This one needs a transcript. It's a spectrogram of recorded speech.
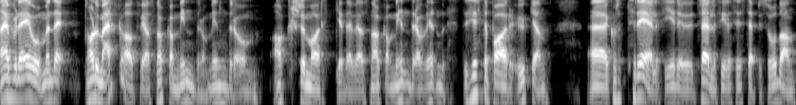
Nei, for det er jo Men det, har du merka at vi har snakka mindre og mindre om aksjemarkedet? Vi har snakka mindre og mindre de siste par ukene. Eh, kanskje tre eller, fire, tre eller fire siste episodene.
